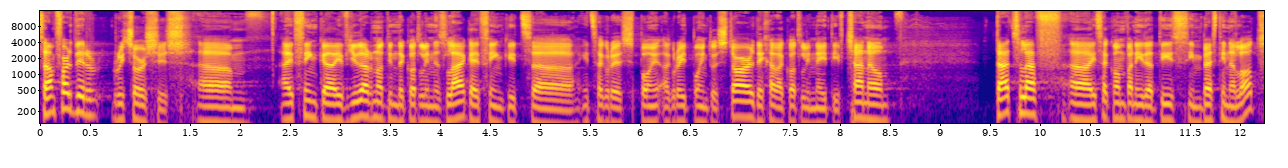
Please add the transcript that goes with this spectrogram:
Some further resources. Um, I think uh, if you are not in the Kotlin Slack, I think it's, uh, it's a, great point, a great point to start. They have a Kotlin native channel. TouchLab uh, is a company that is investing a lot.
